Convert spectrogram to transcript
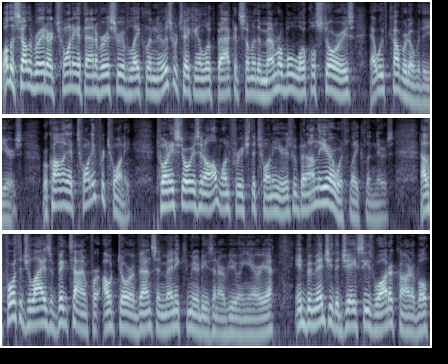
Well, to celebrate our 20th anniversary of Lakeland News, we're taking a look back at some of the memorable local stories that we've covered over the years. We're calling it 20 for 20. 20 stories in all, one for each of the 20 years we've been on the air with Lakeland News. Now, the 4th of July is a big time for outdoor events in many communities in our viewing area. In Bemidji, the Jaycees Water Carnival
